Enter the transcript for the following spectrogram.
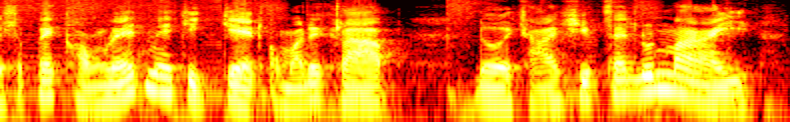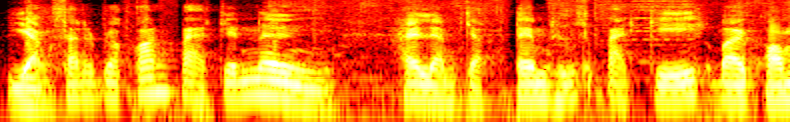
ยสเปคของ Red Magic 7 ออกมาด้วยครับ โดยใช้ชิปเซตรุ่นใหม่ อย่าง Snapdragon 8 Gen 1 ให้แรมจัดเต็มถึง 18 g b ระบายความ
